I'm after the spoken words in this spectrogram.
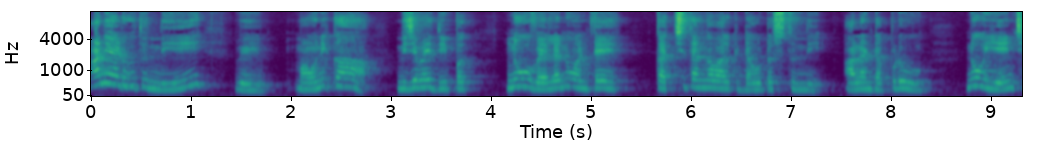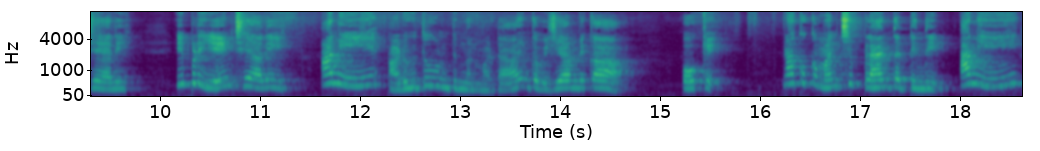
అని అడుగుతుంది మౌనిక. నిజమే దీపక్ నువ్వు వెళ్ళను అంటే ఖచ్చితంగా వాళ్ళకి డౌట్ వస్తుంది. అలాంటప్పుడు నువ్వు ఏం చేయాలి? ఇప్పుడు ఏం చేయాలి? అని అడుగుతూ ఉంటుందన్నమాట. ఇంకా విజయాంబిక ఓకే నాకు ఒక మంచి ప్లాన్ తట్టింది. అని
